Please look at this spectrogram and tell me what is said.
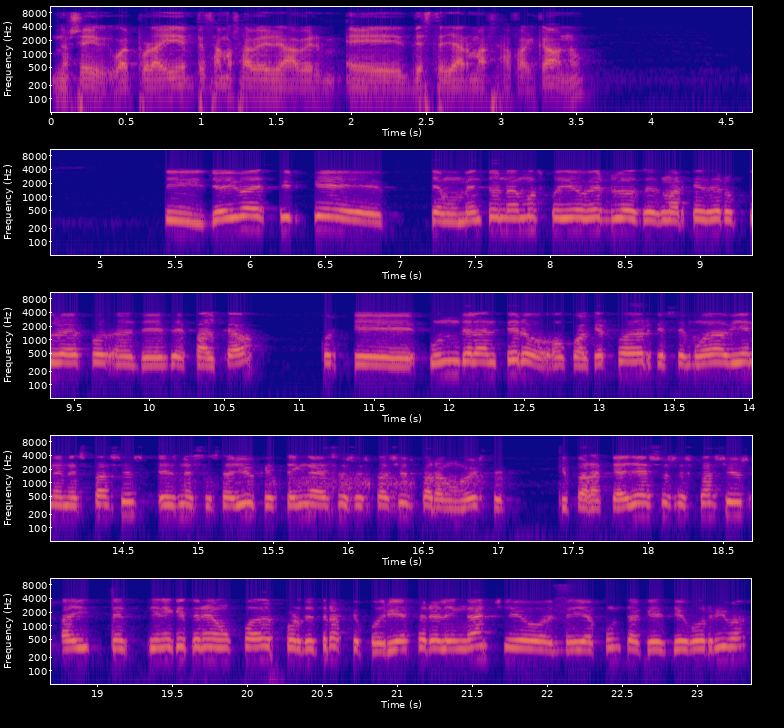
no sé, igual por ahí empezamos a ver, a ver, eh, destellar más a Falcao, ¿no? Sí, yo iba a decir que de momento no hemos podido ver los desmarques de ruptura de, Falcao, porque un delantero o cualquier jugador que se mueva bien en espacios es necesario que tenga esos espacios para moverse. Y para que haya esos espacios hay, tiene que tener un jugador por detrás que podría hacer el enganche o el media punta, que es Diego Rivas,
